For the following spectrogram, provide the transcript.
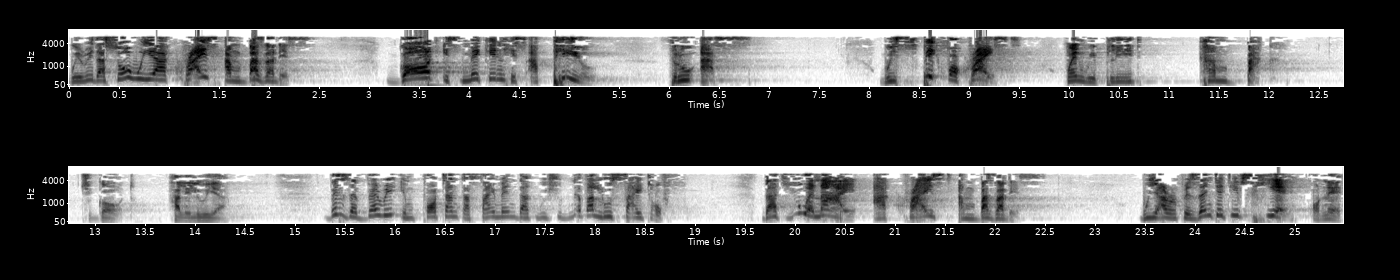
we read that so we are Christ's ambassadors. God is making his appeal through us. We speak for Christ when we plead, come back to God. Hallelujah. This is a very important assignment that we should never lose sight of. That you and I are Christ ambassadors. We are representatives here on earth.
